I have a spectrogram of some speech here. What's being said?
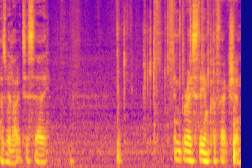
As we like to say, embrace the imperfection.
